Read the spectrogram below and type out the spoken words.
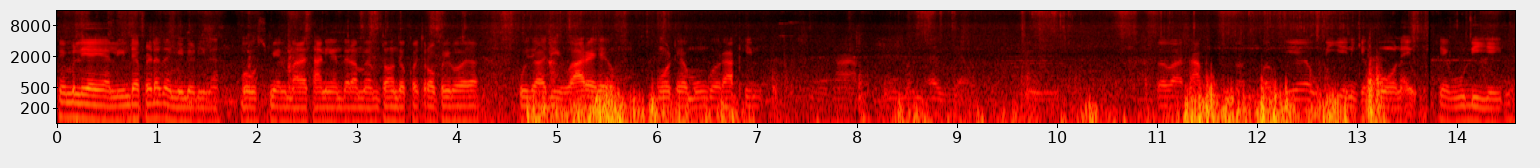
ફેમિલી અહીંયા લીંડા પડ્યા હતા મીંદડીના બહુ સ્મેલ મારે થાની અંદર. અમે એમ તો અંદર કચરો પડ્યો હોય. પૂજા હજી વારે છે. મોઢે મૂંગો રાખીને. એ ઉડી જાય ને કે ફોન આવ્યું. એ ઉડી જાય.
